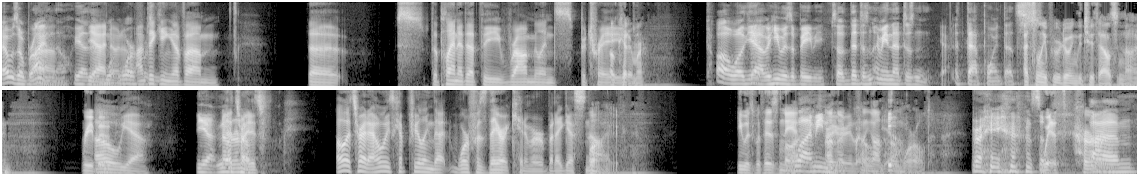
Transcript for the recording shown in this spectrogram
that was O'Brien, um, though. Yeah, yeah. No, no. I'm thinking of um, the the planet that the Romulans betrayed. Oh, Khitomer. Oh well, yeah, but he was a baby, so that doesn't. I mean, that doesn't. Yeah. At that point, that's That's only if we were doing the 2009 reboot. Oh yeah. yeah. No, that's no, right. no. It's oh, that's right. I always kept feeling that Worf was there at Khitomer, but I guess Well, not. He was with his nanny Well, I mean- on the Klingon yeah. homeworld right. so, with Kurn. um.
